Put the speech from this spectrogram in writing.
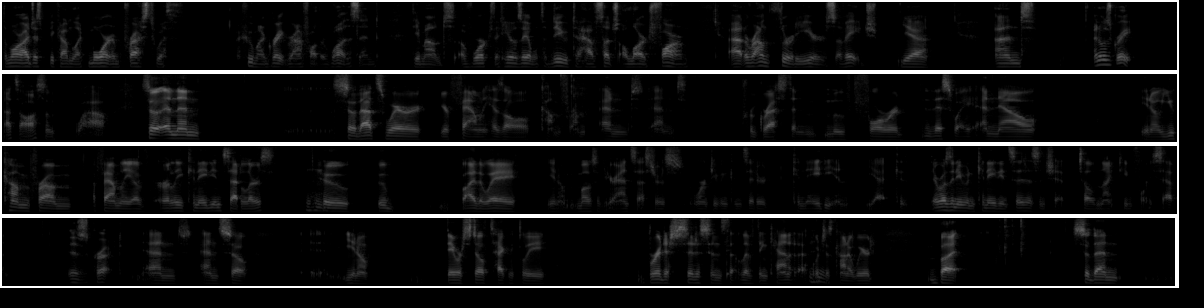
the more i just become like more impressed with who my great grandfather was and the amount of work that he was able to do to have such a large farm at around 30 years of age Yeah. and and it was great That's awesome. Wow. So and then so that's where your family has all come from and and progressed and moved forward this way. And now you know you come from a family of early Canadian settlers Mhm. who who by the way you know most of your ancestors weren't even considered Canadian yet cuz there wasn't even Canadian citizenship till 1947 is correct. And and so you know they were still technically British citizens that lived in Canada, which Mhm. is kind of weird. But so then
